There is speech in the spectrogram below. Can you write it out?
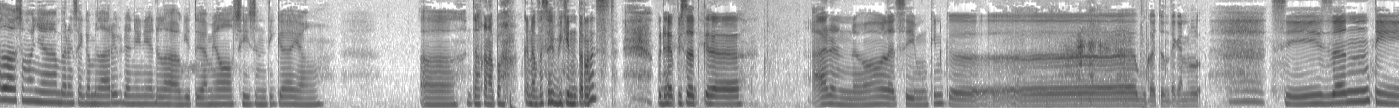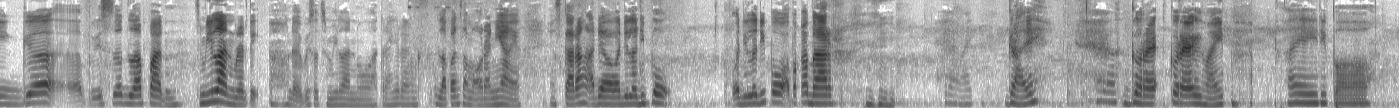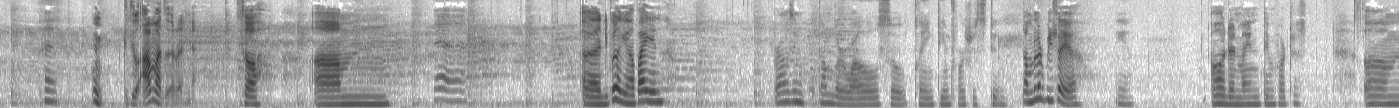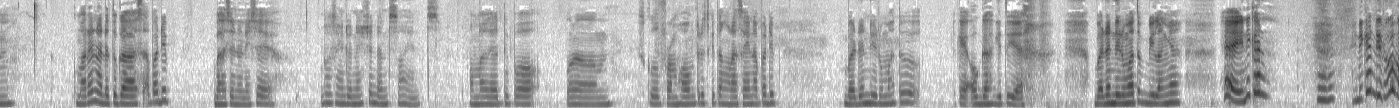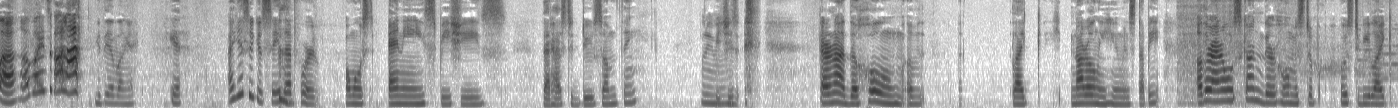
Halo semuanya, bareng saya Gamil Arif dan ini adalah Augie Yamil season 3 yang eh entah kenapa kenapa saya bikin terus. Udah episode ke I don't know, let's see, mungkin ke buka contekan dulu. Season 3 episode 8 9 berarti. Udah episode 9 Wah terakhir yang 8 sama Orania ya. Yang sekarang ada Wadila Dipo. Wadila Dipo apa kabar? Gray Gore Kure mate Hai Dipo. Hai. Hmm, Kecil amat suaranya. So um, eh, Dipo lagi ngapain? Browsing Tumblr while also playing Team Fortress 2. Tumblr bisa ya? Iya. Oh dan main Team Fortress. Em, kemarin ada tugas apa deh bahasa Indonesia ya? Bahasa Indonesia dan Science. Mama lihat tipe em, school from home terus kita ngerasain apa deh badan di rumah tuh kayak ogah gitu ya. badan di rumah tuh bilangnya, hei ini kan ini kan di rumah ngapain sekolah gitu ya bang ya? Yeah. I guess we could say that for almost any species that has to do something, What do you which mean? is karena the home of like not only humans tapi other animals kan their home is supposed to be like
